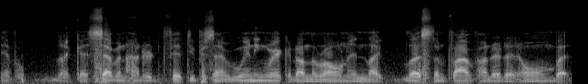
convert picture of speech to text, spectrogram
They have a, like a 750% winning record on the road and like less than 500 at home. But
